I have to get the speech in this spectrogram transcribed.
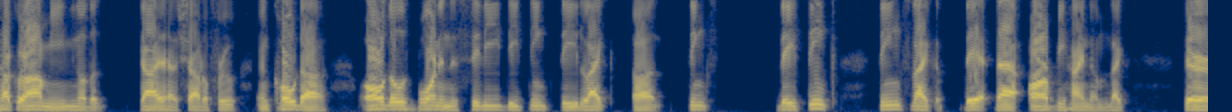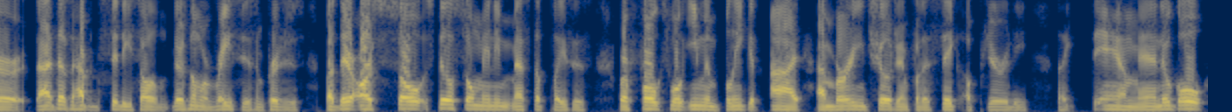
Tokoyami, you know, the guy that has shadow fruit, and Koda, all those born in the city, they think they like uh things they think things like they that are behind them. Like there that doesn't happen in the city, so there's no more races and prejudice. But there are so still so many messed up places where folks will even blink an eye at murdering children for the sake of purity. Like, damn man, they'll go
